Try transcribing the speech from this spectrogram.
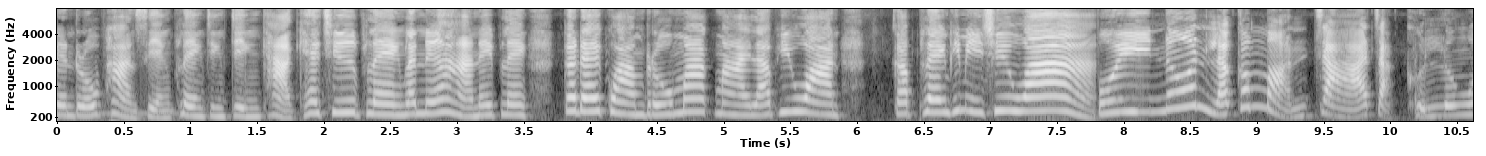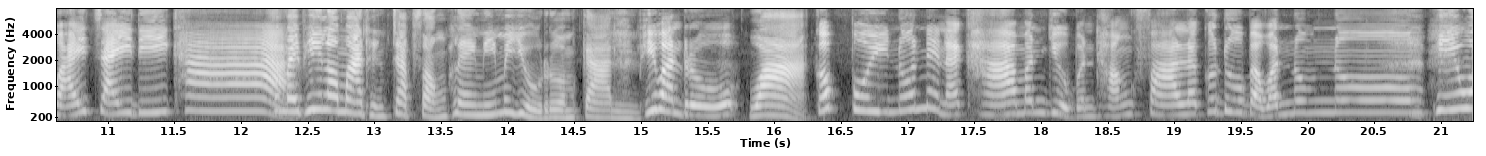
รียนรู้ผ่านเสียงเพลงจริง ๆ ค่ะ แค่ชื่อเพลงและเนื้อหาในเพลงก็ได้ความรู้มากมายแล้วพี่วานกับเพลงที่มีชื่อว่า ปุยนุ่นแล้วก็หมอนจ๋าจากคุณลุงไว้ใจดีค่ะทำไมพี่เรามาถึงจับสองเพลงนี้มาอยู่รวมกัน พี่วันรู้ว่าก็ปุยนุ่นเนี่ยนะคะ มันอยู่บนท้องฟ้าแล้วก็ดูแบบว่านุ่มพี่ว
